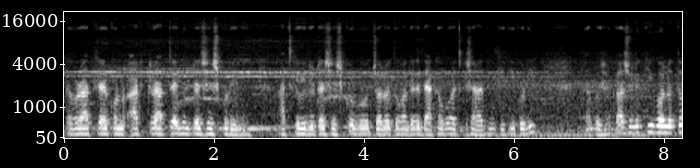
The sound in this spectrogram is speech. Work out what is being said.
তারপর রাত্রে আর কোনো আজকে রাত্রে ভিডিওটা শেষ করিনি। আজকে ভিডিওটা শেষ করব, চলো তোমাদেরকে দেখাবো আজকে সারাদিন কী কী করি। তারপর আসলে কি বলো তো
